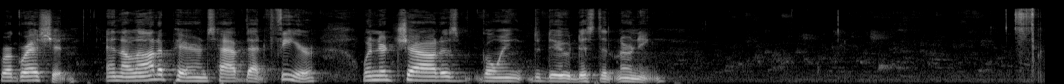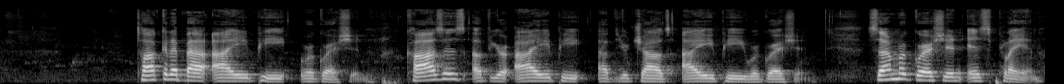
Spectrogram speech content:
regression. And a lot of parents have that fear when their child is going to do distant learning. Talking about IEP regression. Causes of your IEP of your child's IEP regression. Some regression is planned,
